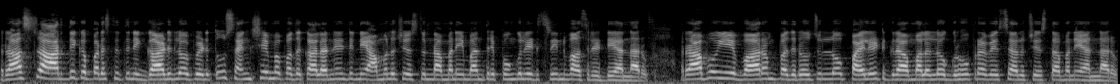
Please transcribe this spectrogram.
రాష్ట్ర ఆర్థిక పరిస్థితిని గాడిలో పెడుతూ సంక్షేమ పథకాలన్నింటినీ అమలు చేస్తున్నామని మంత్రి పొంగులేటి శ్రీనివాసరెడ్డి అన్నారు. రాబోయే వారం పది రోజుల్లో పైలట్ గ్రామాలలో గృహప్రవేశాలు చేస్తామని అన్నారు.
